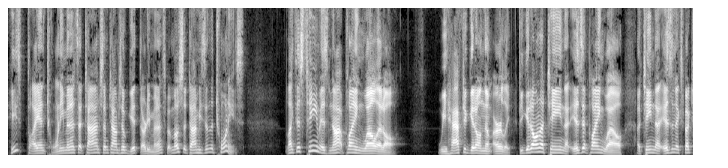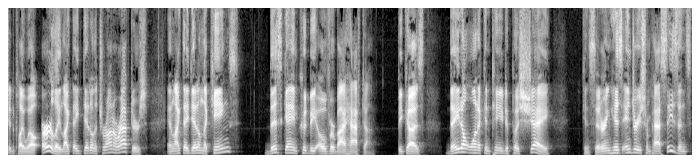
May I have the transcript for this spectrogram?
He's playing 20 minutes at times. Sometimes he'll get 30 minutes, but most of the time he's in the 20s. Like this team is not playing well at all. We have to get on them early. If you get on a team that isn't playing well, a team that isn't expected to play well early, like they did on the Toronto Raptors and like they did on the Kings, this game could be over by halftime because they don't want to continue to push Shai, considering his injuries from past seasons.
